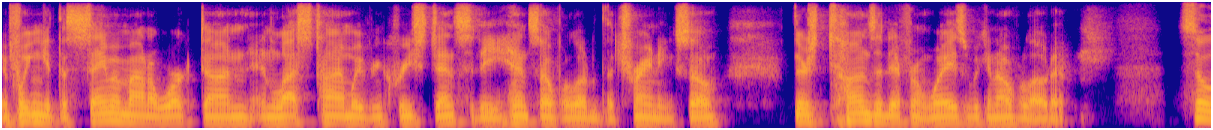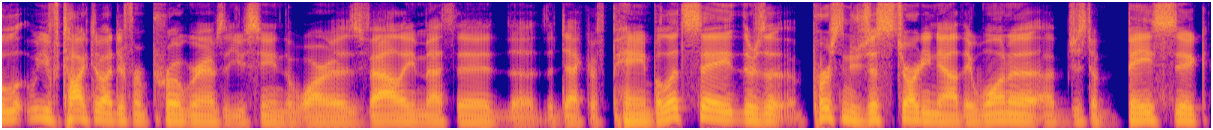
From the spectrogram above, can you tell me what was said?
If we can get the same amount of work done in less time, we've increased density, hence overloaded the training. So there's tons of different ways we can overload it. So you've talked about different programs that you've seen, the Juarez Valley method, the the deck of pain. But let's say there's a person who's just starting out; they want a, a just a basic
